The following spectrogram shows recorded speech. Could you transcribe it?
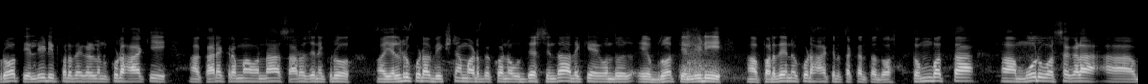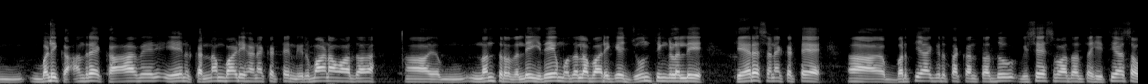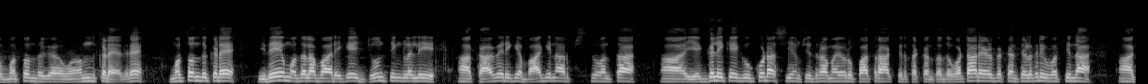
ಬೃಹತ್ ಎಲ್ ಇ ಡಿ ಪರದೆಗಳನ್ನು ಕೂಡ ಹಾಕಿ ಕಾರ್ಯಕ್ರಮವನ್ನು ಸಾರ್ವಜನಿಕರು ಎಲ್ಲರೂ ಕೂಡ ವೀಕ್ಷಣೆ ಮಾಡಬೇಕು ಅನ್ನೋ ಉದ್ದೇಶದಿಂದ ಅದಕ್ಕೆ ಒಂದು ಬೃಹತ್ ಎಲ್ ಇ ಡಿ ಪರದೆಯನ್ನು ಕೂಡ ಹಾಕಿರ್ತಕ್ಕಂಥದ್ದು. ತೊಂಬತ್ತ ಮೂರು ವರ್ಷಗಳ ಬಳಿಕ, ಅಂದರೆ ಕಾವೇರಿ, ಏನು ಕನ್ನಂಬಾಡಿ ಅಣೆಕಟ್ಟೆ ನಿರ್ಮಾಣವಾದ ನಂತರದಲ್ಲಿ ಇದೇ ಮೊದಲ ಬಾರಿಗೆ ಜೂನ್ ತಿಂಗಳಲ್ಲಿ ಕೆ ಆರ್ ಎಸ್ ಅಣೆಕಟ್ಟೆ ಭರ್ತಿಯಾಗಿರ್ತಕ್ಕಂಥದ್ದು ವಿಶೇಷವಾದಂಥ ಇತಿಹಾಸ ಮತ್ತೊಂದು ಒಂದು ಕಡೆ ಆದರೆ ಮತ್ತೊಂದು ಕಡೆ ಇದೇ ಮೊದಲ ಬಾರಿಗೆ ಜೂನ್ ತಿಂಗಳಲ್ಲಿ ಕಾವೇರಿಗೆ ಬಾಗಿನ ಅರ್ಪಿಸುವಂಥ ಹೆಗ್ಗಳಿಕೆಗೂ ಕೂಡ ಸಿ ಎಂ ಸಿದ್ದರಾಮಯ್ಯ ಅವರು ಪಾತ್ರ ಆಗ್ತಿರ್ತಕ್ಕಂಥದ್ದು. ಒಟ್ಟಾರೆ ಹೇಳ್ಬೇಕಂತ ಹೇಳಿದ್ರೆ ಇವತ್ತಿನ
